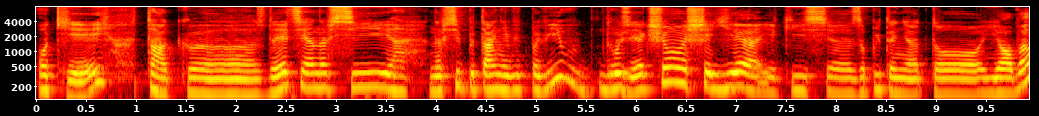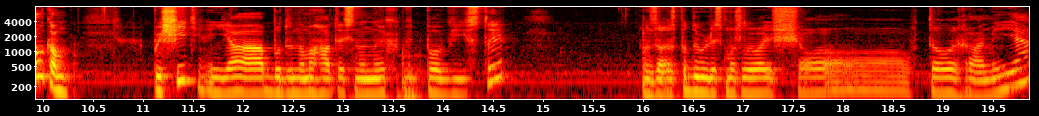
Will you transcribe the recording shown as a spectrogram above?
Окей. Так, здається, я на всі, на всі питання відповів. Друзі, якщо ще є якісь запитання, то я welcome. Пишіть, я буду намагатись на них відповісти. Зараз подивлюсь, можливо, що в Телеграмі є.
